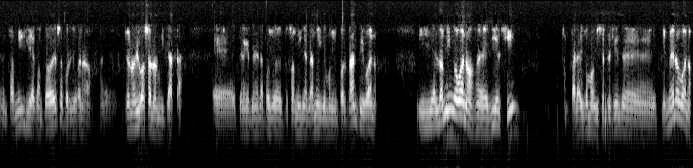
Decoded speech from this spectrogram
en familia, con todo eso, porque bueno, eh, yo no vivo solo en mi casa, eh, tenés que tener el apoyo de tu familia también, que es muy importante, y bueno, y el domingo, bueno, eh, di el sí, para ir como vicepresidente primero, bueno,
